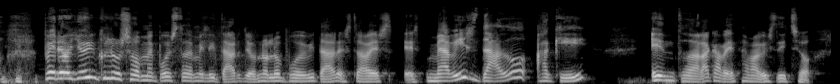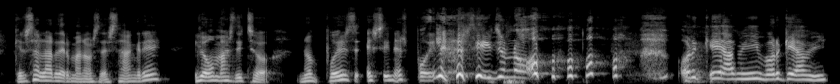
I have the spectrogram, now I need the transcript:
pero yo incluso me he puesto de militar, yo no lo puedo evitar esta vez. Me habéis dado aquí en toda la cabeza me habéis dicho, ¿quieres hablar de hermanos de sangre? Y luego me has dicho, no, pues es sin spoilers. Y yo no. ¿Por qué a mí? ¿Por qué a mí?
